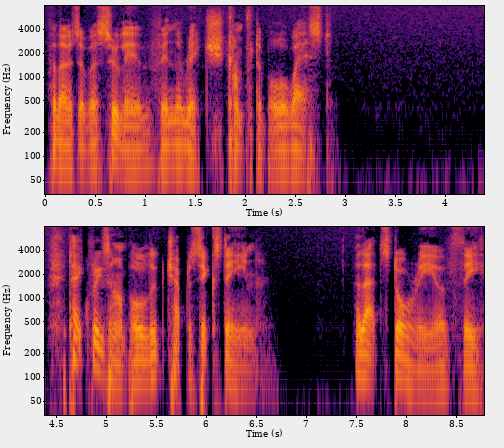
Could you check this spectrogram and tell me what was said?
for those of us who live in the rich, comfortable West. Take, for example, Luke chapter 16 that story of the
